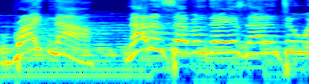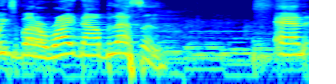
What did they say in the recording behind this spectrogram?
right now. Not in seven days, not in two weeks, but a right now blessing. And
